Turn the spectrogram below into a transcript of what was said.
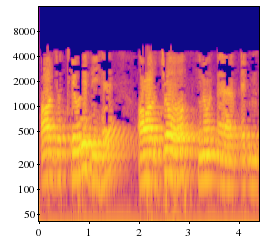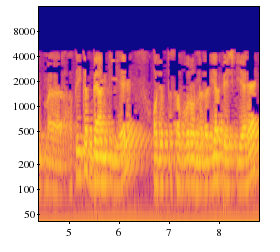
اور جو تھیوری دی ہے اور جو انہوں ایک حقیقت بیان کی ہے اور جو تصور و نظریہ پیش کیا ہے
